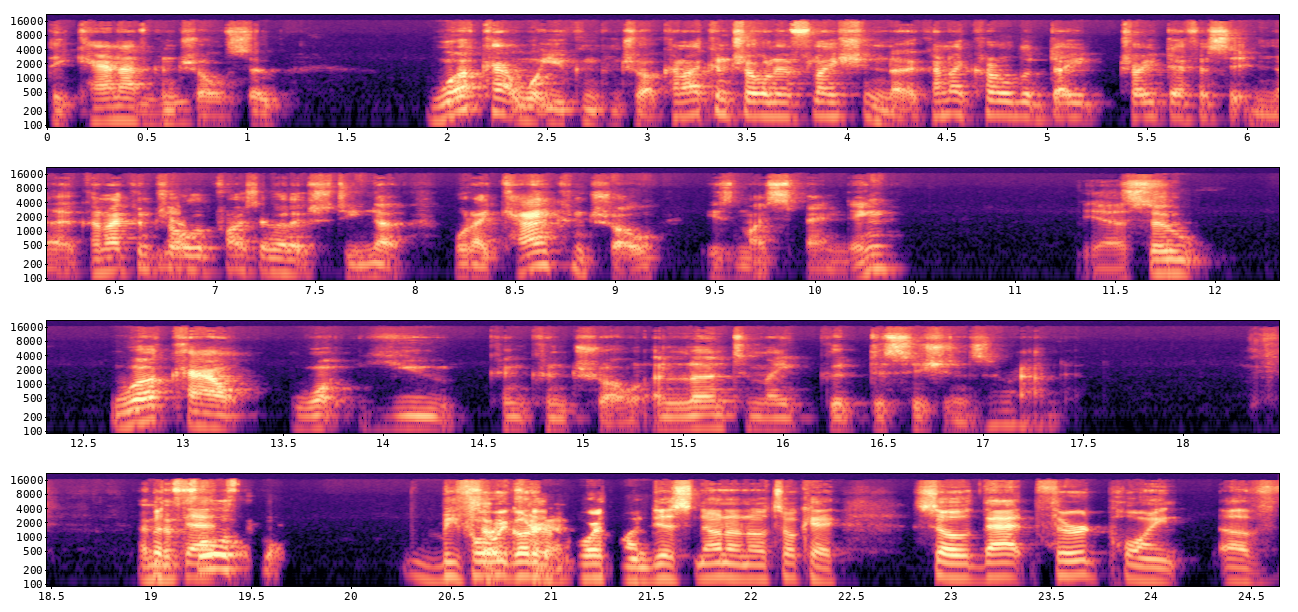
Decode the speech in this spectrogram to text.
they can have mm-hmm. control. So work out what you can control. Can I control inflation? No. Can I control the day, trade deficit? No. Can I control yeah. the price of electricity? No. What I can control is my spending. Yeah. So work out what you can control and learn to make good decisions around it. And but the that, fourth before sorry, we go to the fourth one, just no, no, no, it's okay. So that third point of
